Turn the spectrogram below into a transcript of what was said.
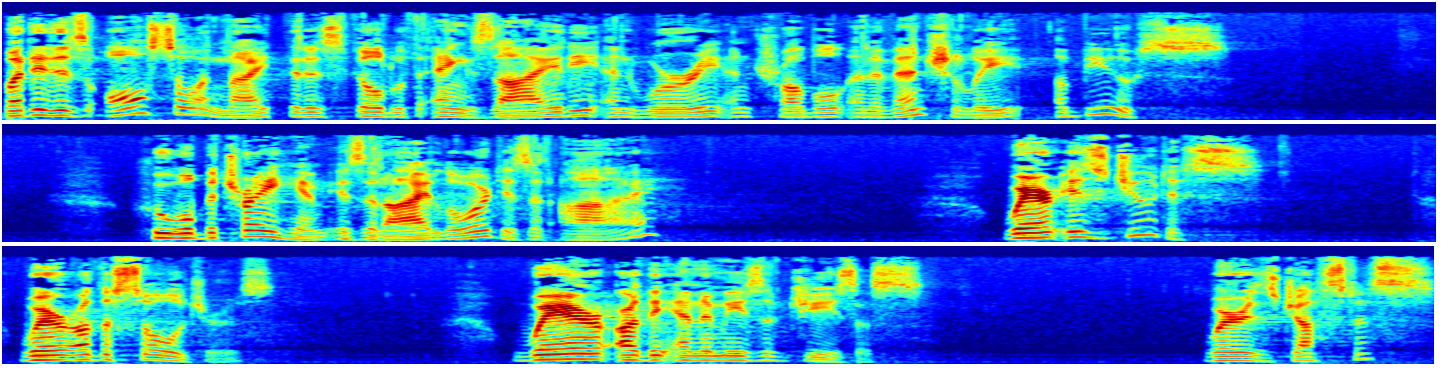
but it is also a night that is filled with anxiety and worry and trouble and eventually abuse. Who will betray him? Is it I, Lord? Is it I? Where is Judas? Where are the soldiers? Where are the enemies of Jesus? Where is justice?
